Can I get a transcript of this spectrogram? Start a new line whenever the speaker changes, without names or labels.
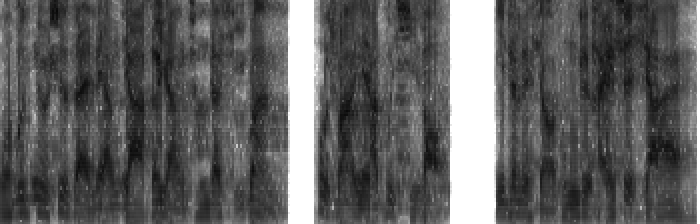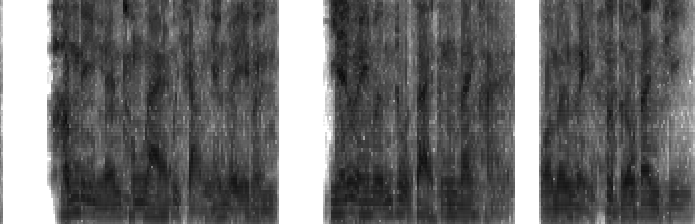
我不就是在梁家河养成的习惯，不刷牙不洗澡。你这个小同志还是狭隘。彭丽媛从来不想严维文，严维文住在中南海，我们每次都三批。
